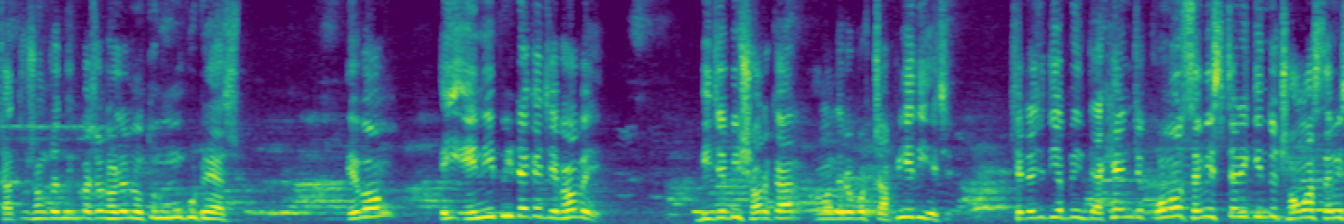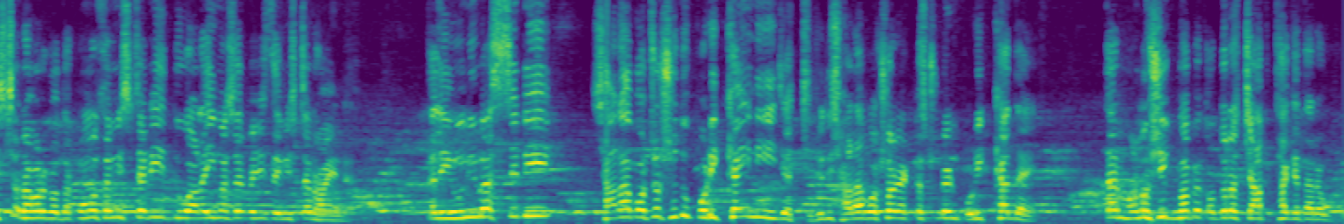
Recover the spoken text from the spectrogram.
ছাত্র সংসদ নির্বাচন হলে নতুন মুখ উঠে আসবে। এবং এই এনইপিটাকে যেভাবে বিজেপি সরকার আমাদের ওপর চাপিয়ে দিয়েছে, সেটা যদি আপনি দেখেন যে কোনো সেমিস্টারই কিন্তু ছ মাস সেমিস্টার হওয়ার কথা, কোনো সেমিস্টারই দু আড়াই মাসের বেশি সেমিস্টার হয় না। তাহলে ইউনিভার্সিটি সারা বছর শুধু পরীক্ষাই নিয়ে যাচ্ছে, যদি সারা বছর একটা স্টুডেন্ট পরীক্ষা দেয়, তার মানসিকভাবে কতটা চাপ থাকে তার উপর?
